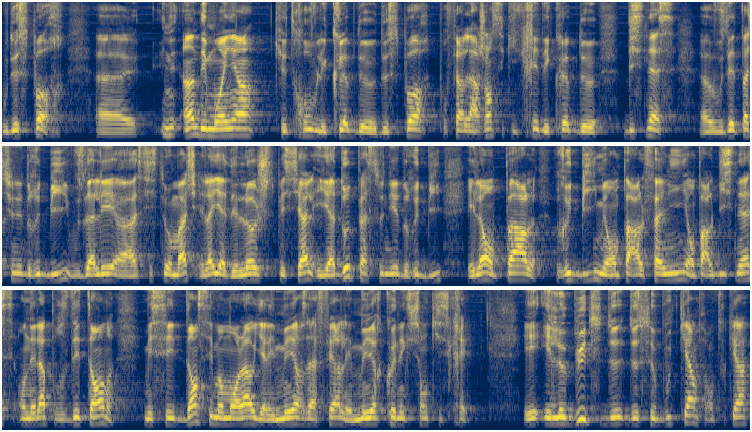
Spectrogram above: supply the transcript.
ou de sport. un des moyens que trouvent les clubs de, sport pour faire de l'argent, c'est qu'ils créent des clubs de business. Euh, vous êtes passionné de rugby, vous allez assister au match, et là, il y a des loges spéciales, et il y a d'autres passionnés de rugby. Et là, on parle rugby, mais on parle famille, on parle business, on est là pour se détendre. Mais c'est dans ces moments-là où il y a les meilleures affaires, les meilleures connexions qui se créent. Et, le but de, de, ce bootcamp, en tout cas,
